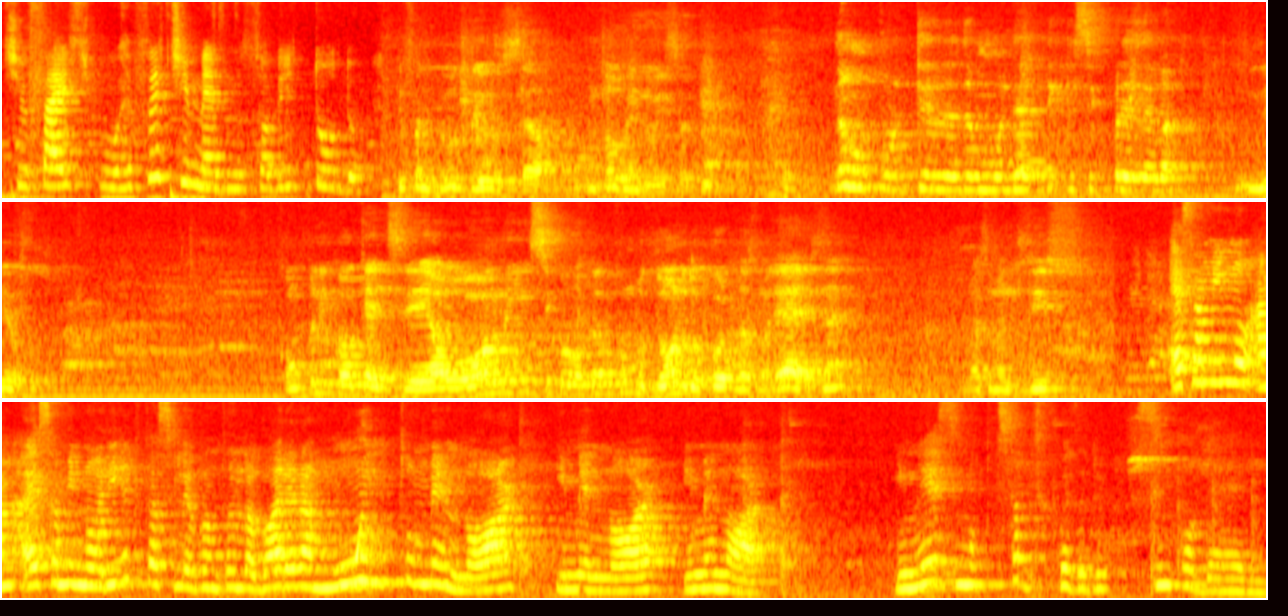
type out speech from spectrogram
te faz, tipo, refletir mesmo sobre tudo. Eu falei, meu Deus do céu, não tô vendo isso aqui. Não, porque a mulher tem que se preservar. Meu. Complicou, quer dizer, é o homem se colocando como dono do corpo das mulheres, né? Mais ou menos isso. Essa, essa minoria que está se levantando agora era muito menor e menor e menor. E nesse mo- sabe essa coisa do se empoderem.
